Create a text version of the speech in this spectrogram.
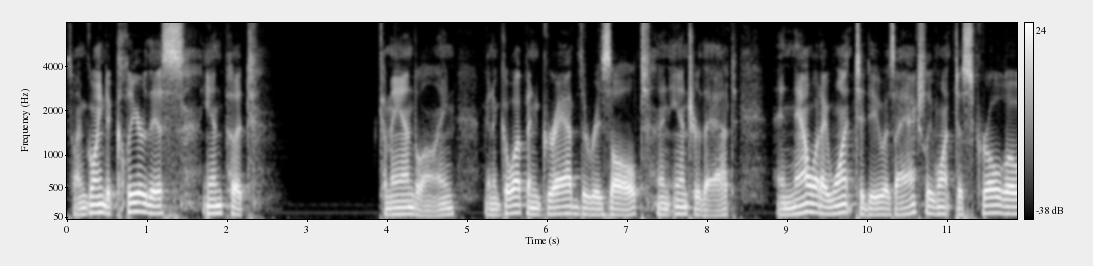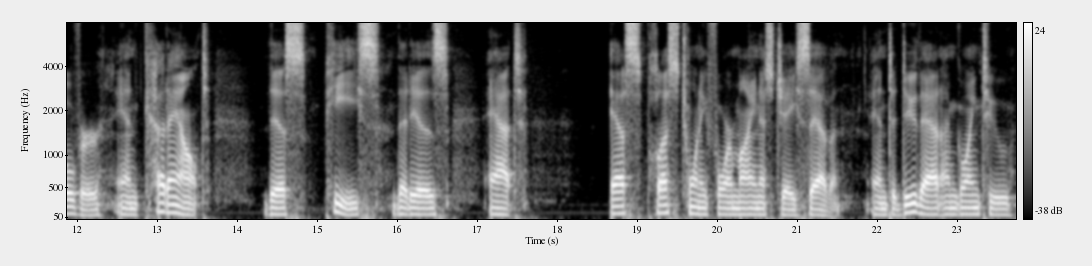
So I'm going to clear this input command line. I'm going to go up and grab the result and enter that. And now what I want to do is I actually want to scroll over and cut out this piece that is at s plus 24 minus j7. And to do that, I'm going to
